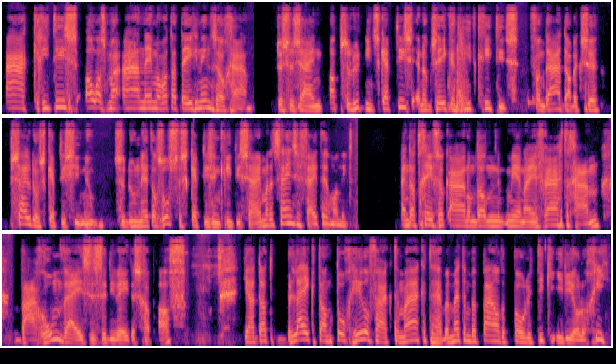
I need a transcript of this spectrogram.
akritisch alles maar aannemen wat daar tegenin zou gaan. Dus ze zijn absoluut niet sceptisch en ook zeker niet kritisch. Vandaar dat ik ze pseudosceptici noem. Ze doen net alsof ze sceptisch en kritisch zijn, maar dat zijn ze in feite helemaal niet. En dat geeft ook aan om dan meer naar je vraag te gaan. Waarom wijzen ze die wetenschap af? Ja, dat blijkt dan toch heel vaak te maken te hebben met een bepaalde politieke ideologie.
